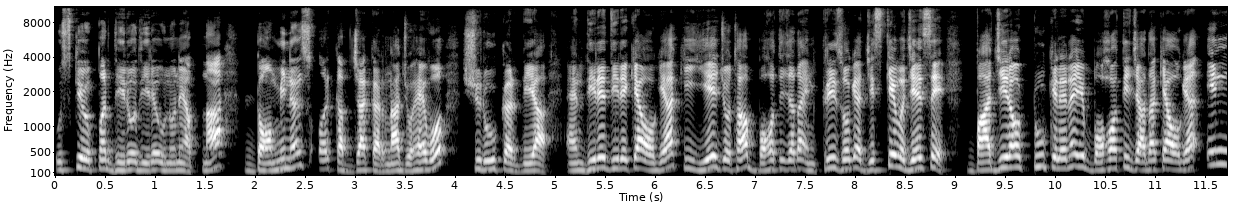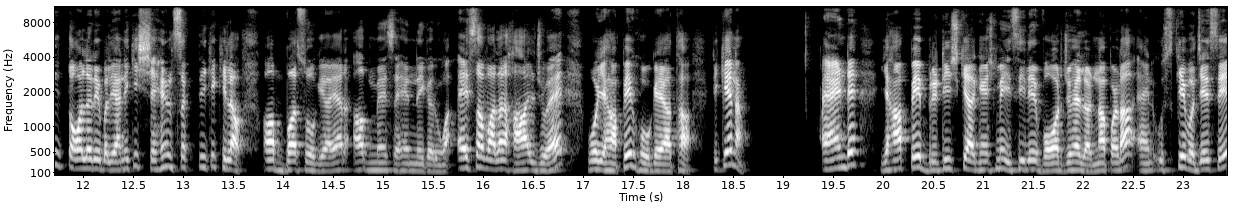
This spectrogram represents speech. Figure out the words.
उसके ऊपर धीरे धीरे उन्होंने अपना डोमिनेंस और कब्जा करना जो है वो शुरू कर दिया। एंड धीरे धीरे क्या हो गया कि ये जो था, बहुत ही ज़्यादा इंक्रीज हो गया, जिसके वजह से बाजीराव टू के लिए ना ये बहुत ही ज़्यादा क्या हो गया इनटॉलरेबल यानी कि सहन शक्ति के खिलाफ। अब बस हो गया यार, अब मैं सहन नहीं करूँगा। ऐसा वाला हाल जो है, वो यहाँ पे हो गया था। ठीक है ना? एंड यहाँ पे ब्रिटिश के अगेंस्ट में इसीलिए वॉर जो है लड़ना पड़ा। एंड उसके वजह से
